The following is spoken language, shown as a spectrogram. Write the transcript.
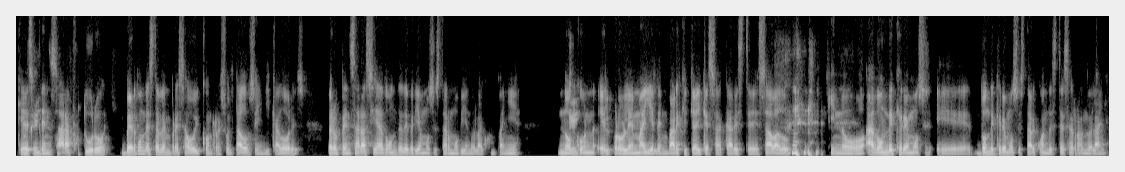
que es pensar a futuro, ver dónde está la empresa hoy con resultados e indicadores, pero pensar hacia dónde deberíamos estar moviendo la compañía. No con el problema y el embarque que hay que sacar este sábado, sino a dónde queremos, eh, dónde queremos estar cuando esté cerrando el año.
